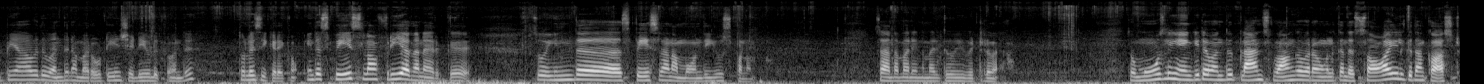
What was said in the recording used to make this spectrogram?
எப்பயாவது வந்து நம்ம ரொட்டீன் ஷெடியூலுக்கு வந்து துளசி கிடைக்கும். இந்த ஸ்பேஸ்லாம் ஃப்ரீயாக தானே இருக்குது ஸோ இந்த ஸ்பேஸ்லாம் நம்ம வந்து யூஸ் பண்ணணும். ஸோ அந்த மாதிரி இந்த மாதிரி தூவி விட்டுருவேன். ஸோ மோஸ்ட்லி என்கிட்ட வந்து பிளான்ஸ் வாங்க வரவங்களுக்கு அந்த சாயிலுக்கு தான் காஸ்ட்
